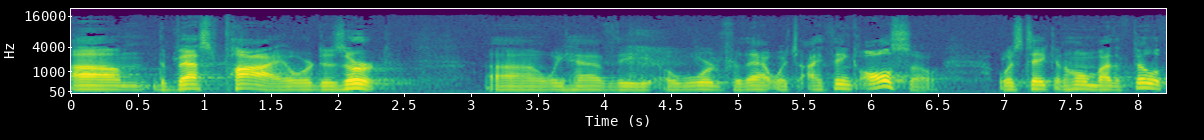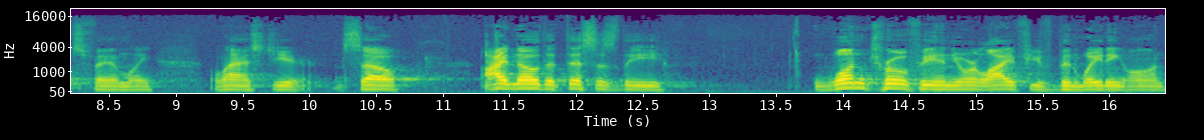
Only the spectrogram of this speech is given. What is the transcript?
um, the best pie or dessert. Uh, we have the award for that, which I think also was taken home by the Phillips family last year. So I know that this is the one trophy in your life you've been waiting on,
